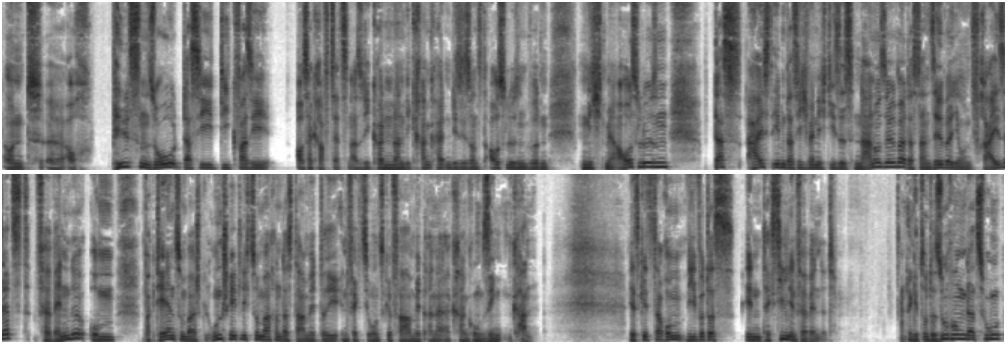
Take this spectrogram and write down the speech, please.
und äh, auch Pilzen so, dass sie die quasi außer Kraft setzen. Also die können dann mhm. die Krankheiten, die sie sonst auslösen würden, nicht mehr auslösen. Das heißt eben, dass ich, wenn ich dieses Nanosilber, das dann Silberionen freisetzt, verwende, um Bakterien zum Beispiel unschädlich zu machen, dass damit die Infektionsgefahr mit einer Erkrankung sinken kann. Jetzt geht es darum, wie wird das in Textilien verwendet? Da gibt es Untersuchungen dazu,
